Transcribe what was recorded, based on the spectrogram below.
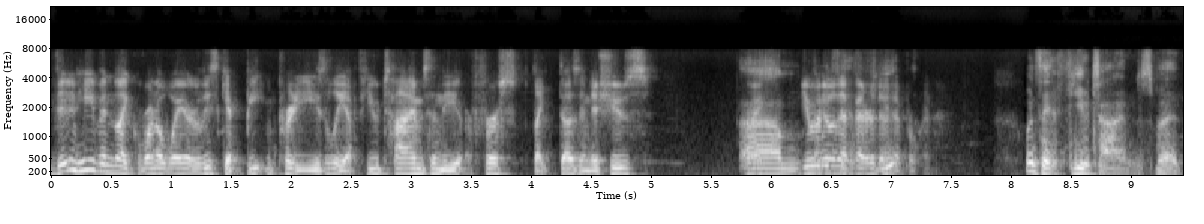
Didn't he even like run away or at least get beaten pretty easily a few times in the first like dozen issues? Right? Um, you would know that say a better than few- everyone. wouldn't say a few times, but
